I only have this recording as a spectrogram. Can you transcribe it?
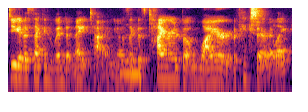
do you get a second wind at nighttime? You know, it's mm like this tired but wired picture. Like,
